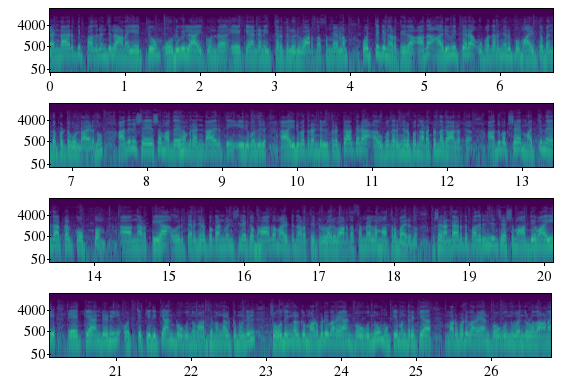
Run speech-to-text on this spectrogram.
രണ്ടായിരത്തി പതിനഞ്ചിലാണ് ഏറ്റവും ഒടുവിലായിക്കൊണ്ട് എ കെ ആന്റണി ഇത്തരത്തിലൊരു വാർത്താ സമ്മേളനം ഒറ്റയ്ക്ക് നടത്തിയത്. അത് അരുവിക്കര ഉപതെരഞ്ഞെടുപ്പുമായിട്ട് ബന്ധപ്പെട്ടുകൊണ്ടായിരുന്നു. അതിനുശേഷം അദ്ദേഹം രണ്ടായിരത്തി ഇരുപതിൽ ഇരുപത്തിരണ്ടിൽ തൃക്കാക്കര ഉപതെരഞ്ഞെടുപ്പ് നടക്കുന്ന കാലത്ത് അത് പക്ഷേ മറ്റ് നേതാക്കൾക്കൊപ്പം നടത്തിയ ഒരു തെരഞ്ഞെടുപ്പ് കൺവെൻഷനിലേക്ക് ഭാഗമായിട്ട് നടത്തിയിട്ടുള്ള ഒരു വാർത്താ സമ്മേളനം മാത്രമായിരുന്നു. പക്ഷേ രണ്ടായിരത്തി പതിനഞ്ചിന് ശേഷം ആദ്യമായി എ കെ ആന്റണി ഒറ്റയ്ക്ക് ഇരിക്കാൻ പോകുന്നു മാധ്യമങ്ങൾക്ക് മുന്നിൽ. ചോദ്യങ്ങൾക്ക് മറുപടി പറയാൻ പോകുന്നു. മുഖ്യമന്ത്രിക്ക് മറുപടി പറയാൻ പോകുന്നു എന്നുള്ളതാണ്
